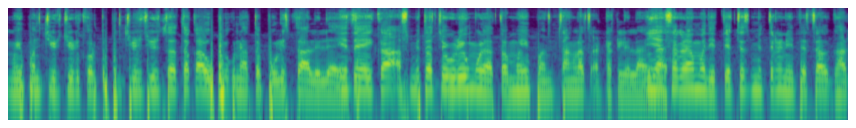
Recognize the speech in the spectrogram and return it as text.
मी पण चिडचिड करतो पण चिडचिडचा आता काय उपयोग नाही आता पोलीस तर आलेले आहे येत्या एका अस्मिताच्या व्हिडिओमुळे आता मी पण चांगलाच अटकलेला आहे. या सगळ्यामध्ये त्याच्याच मित्राने त्याचा घात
